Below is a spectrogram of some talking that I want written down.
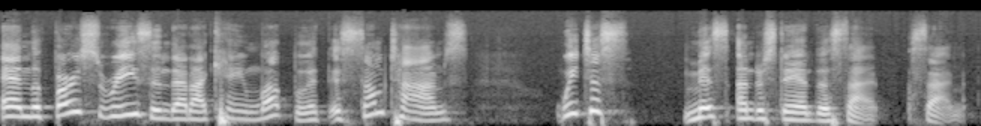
And the first reason that I came up with is sometimes we just misunderstand the assi- assignment.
